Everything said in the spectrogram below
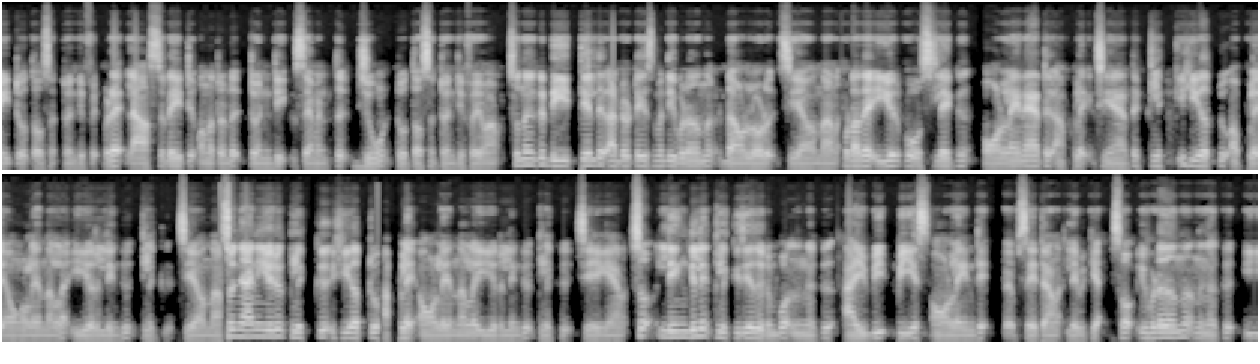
May two thousand twenty five ഇവിടെ ലാസ്റ്റ് ഡേറ്റ് വന്നിട്ടുണ്ട് twenty seventh June two thousand twenty five ആണ്. സോ നിങ്ങൾക്ക് ഡീറ്റെയിൽഡ് അഡ്വർടൈസ്മെന്റ് ഇവിടെ നിന്ന് ഡൗൺലോഡ് ചെയ്യാവുന്നതാണ്. കൂടാതെ ഈ ഒരു പോസ്റ്റിലേക്ക് ഓൺലൈനായിട്ട് അപ്ലൈ ചെയ്യാനായിട്ട് click here to apply online എന്നുള്ള ഈ ഒരു ലിങ്ക് ക്ലിക്ക് ചെയ്യാവുന്നതാണ്. സോ ഞാൻ ഈ ഒരു click here to apply online എന്നുള്ള ഈ ഒരു ലിങ്ക് ക്ലിക്ക് ചെയ്യുകയാണ്. സോ ലിങ്കിൽ ക്ലിക്ക് ചെയ്ത് വരുമ്പോൾ നിങ്ങൾക്ക് ഐ ബി പി എസ് ഓൺലൈനിന്റെ വെബ്സൈറ്റ് ആണ് ലഭിക്കുക. സോ ഇവിടെ നിന്ന് നിങ്ങൾക്ക് ഈ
